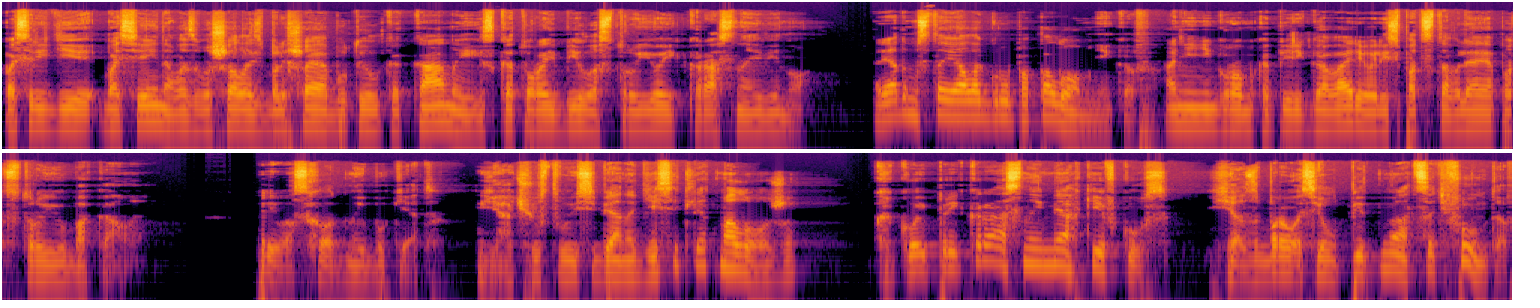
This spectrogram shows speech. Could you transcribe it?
Посреди бассейна возвышалась большая бутылка Каны, из которой било струей красное вино. Рядом стояла группа паломников. Они негромко переговаривались, подставляя под струю бокалы. Превосходный букет. Я чувствую себя на десять лет моложе. Какой прекрасный мягкий вкус. Я сбросил пятнадцать фунтов.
